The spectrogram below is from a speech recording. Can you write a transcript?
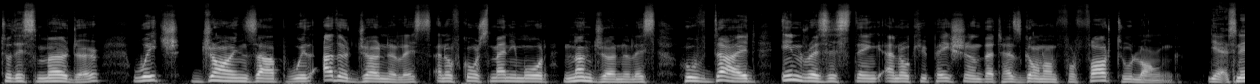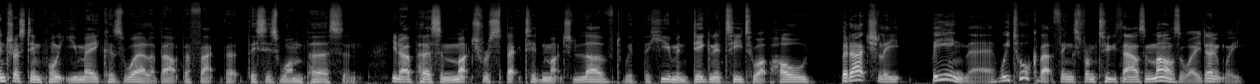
to this murder, which joins up with other journalists and, of course, many more non journalists who've died in resisting an occupation that has gone on for far too long. Yeah, it's an interesting point you make as well about the fact that this is one person. You know, a person much respected, much loved, with the human dignity to uphold. But actually, being there, we talk about things from 2,000 miles away, don't we?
